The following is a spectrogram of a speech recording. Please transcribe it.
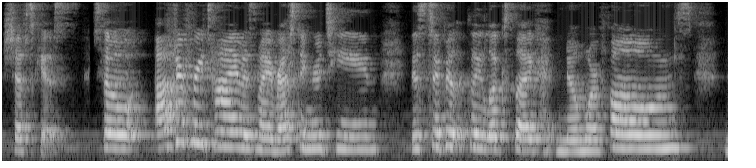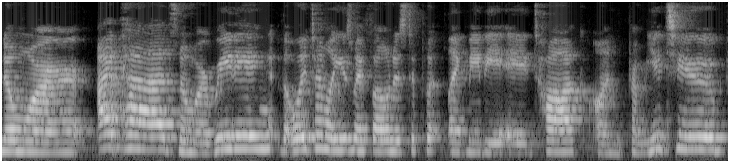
chef's kiss. So after free time is my resting routine. This typically looks like no more phones, no more iPads, no more reading. The only time I'll use my phone is to put like maybe a talk on from YouTube,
